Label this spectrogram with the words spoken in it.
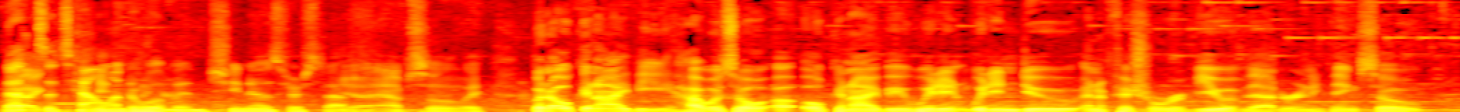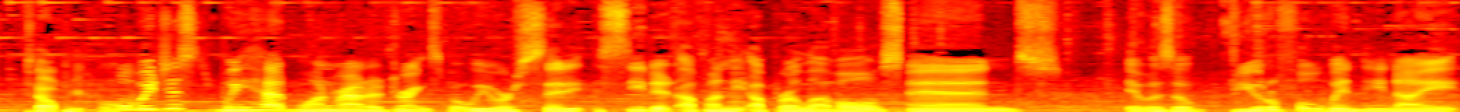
That's I a talented woman. She knows her stuff. yeah, absolutely. But Oak and Ivy, how was o- uh, Oak and Ivy? We didn't we didn't do an official review of that or anything. So tell people. Well, we just we had one round of drinks, but we were sit- seated up on the upper levels, and it was a beautiful windy night.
